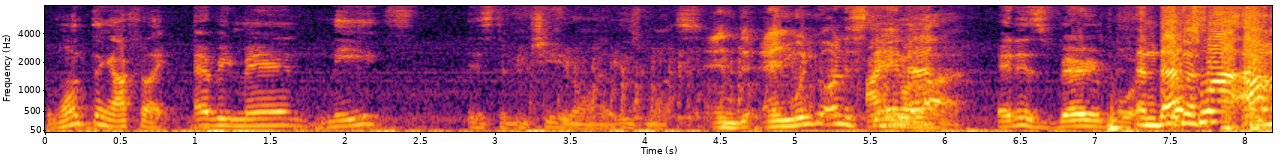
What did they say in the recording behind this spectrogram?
one thing I feel like every man needs is to be cheated on at least once. And and when you understand that, lie, it is very important. And that's Because why I I'm-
